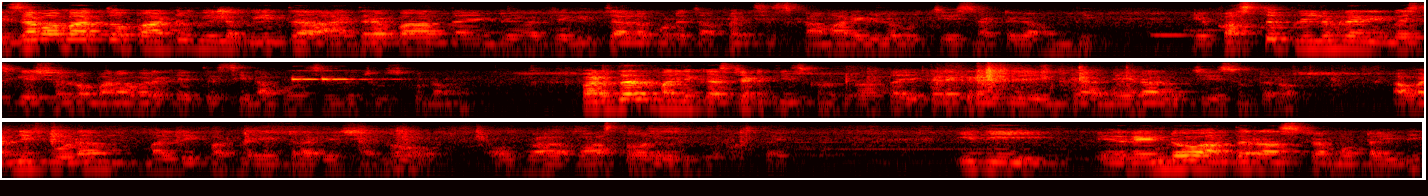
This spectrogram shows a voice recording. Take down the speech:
నిజామాబాద్తో పాటు వీళ్ళ మిగతా హైదరాబాద్ అండ్ జగిత్యాల్లో కూడా అఫెన్సెస్ కామారెడ్డిలో కూడా చేసినట్టుగా ఉంది. ఫస్ట్ ప్రిలిమినరీ ఇన్వెస్టిగేషన్లో మన వరకు అయితే సీనాపోసిందో చూసుకున్నాము. ఫర్దర్ మళ్ళీ కస్టడీ తీసుకున్న తర్వాత ఎక్కడెక్కడైతే ఇంకా నేరాలు చేసి ఉంటారో అవన్నీ కూడా మళ్ళీ ఫర్దర్ ఇంట్రాగేషన్లో వాస్తవాలు వెలుగులోకి వస్తాయి. ఇది రెండో అంతరాష్ట్ర మూట ఇది.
